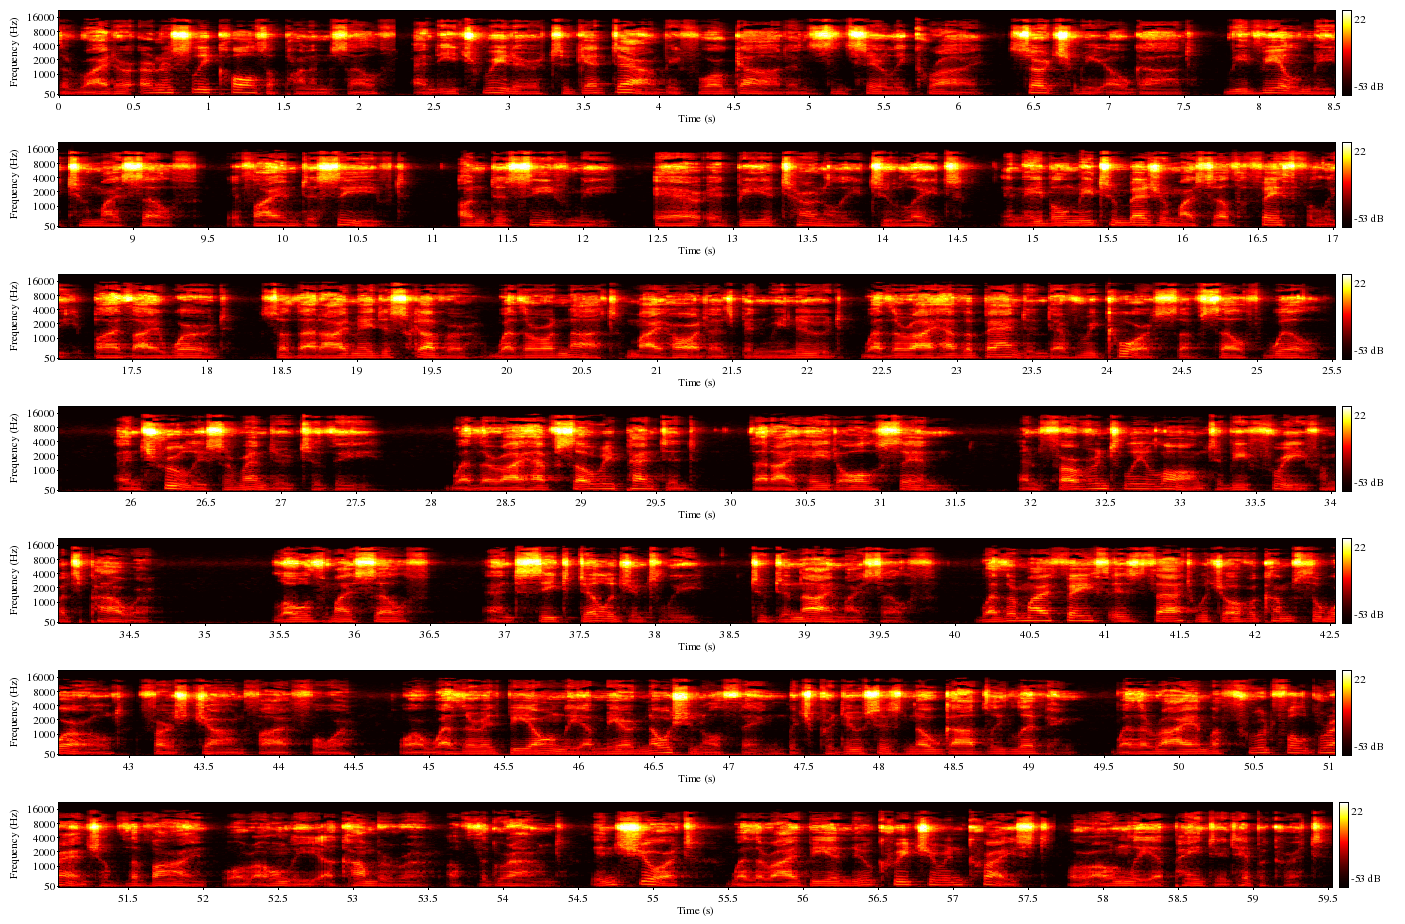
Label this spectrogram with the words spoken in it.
The writer earnestly calls upon himself and each reader to get down before God and sincerely cry, Search me, O God, reveal me to myself. If I am deceived, undeceive me ere it be eternally too late. Enable me to measure myself faithfully by thy word, so that I may discover whether or not my heart has been renewed, whether I have abandoned every course of self will and truly surrendered to thee, whether I have so repented that I hate all sin and fervently long to be free from its power, loathe myself and seek diligently to deny myself, whether my faith is that which overcomes the world, 1 John 5 4, or whether it be only a mere notional thing which produces no godly living, whether I am a fruitful branch of the vine, or only a cumberer of the ground. In short, whether I be a new creature in Christ, or only a painted hypocrite.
